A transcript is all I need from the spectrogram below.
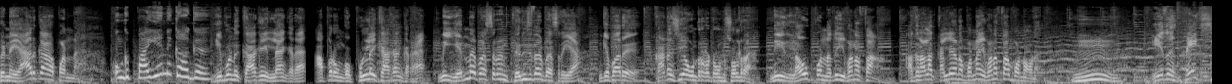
பின்ன யாருக்காக பண்ண? உங்க பையனுக்காக. இவனுக்காக இல்லங்கிற. அப்புறம் உங்க பிள்ளைக்காகங்கிற. நீ என்ன பேசுறன்னு தெரிஞ்சுதான் பேசுறியா? இங்க பாரு கடைசியா ஒன்று ஒன்று சொல்றேன். நீ லவ் பண்ணது இவனை தான் அதனால கல்யாணம் பண்ணா இவனை தான் பண்ணணும். ம். இது ஃபிக்ஸ்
